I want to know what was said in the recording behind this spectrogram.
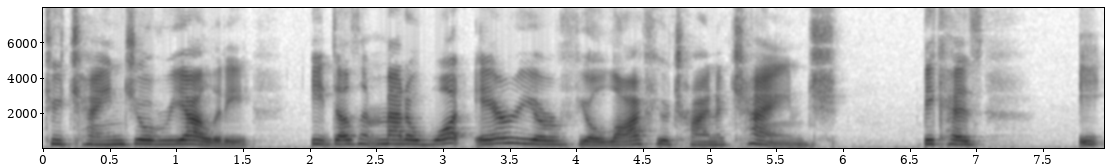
to change your reality. It doesn't matter what area of your life you're trying to change because it,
